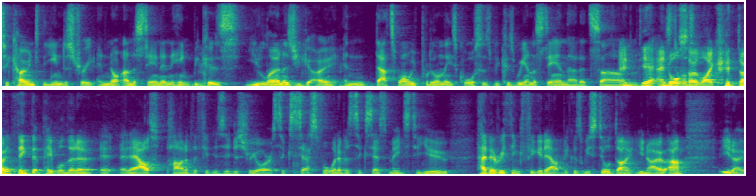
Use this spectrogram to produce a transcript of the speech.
to go into the industry and not understand anything because you learn as you go. And that's why we've put it on these courses because we understand that it's. Um, and yeah, and also daunting. like don't think that people that are at, at our part of the fitness industry or are successful, whatever success means to you, have everything figured out because we still don't. You know, um, you know,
